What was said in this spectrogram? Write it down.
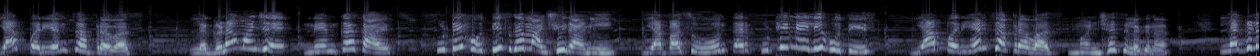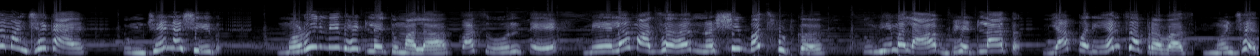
यापर्यंतचा प्रवास. लग्न म्हणजे नेमकं काय? कुठे होतीस ग माझी राणी? यापासून तर कुठे मेली होतीस? यापर्यंतचा प्रवास म्हणजेच लग्न. लग्न म्हणजे काय? तुमचे नशीब. म्हणून मी भेटले तुम्हाला. पासून ते मेलं माझं नशीबच फुटक. तुम्ही मला भेटलात. यापर्यंतचा प्रवास म्हणजेच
